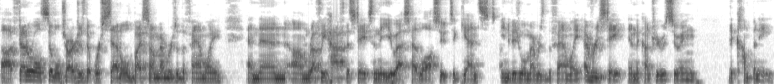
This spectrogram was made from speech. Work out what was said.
uh, federal civil charges that were settled by some members of the family. And then um, roughly half the states in the US had lawsuits against individual members of the family. Every state in the country was suing the company.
